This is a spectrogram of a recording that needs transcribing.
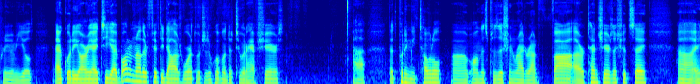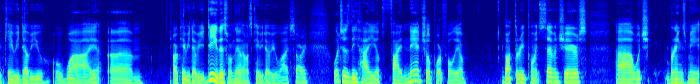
premium yield equity REIT. I bought another fifty dollars worth, which is equivalent to two and a half shares. Uh, that's putting me total um, on this position right around five or ten shares, I should say. Uh, and KBWY um, or KBWD. This one, the other one's KBWY. Sorry, which is the high yield financial portfolio. Bought 3.7 shares, uh, which brings me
